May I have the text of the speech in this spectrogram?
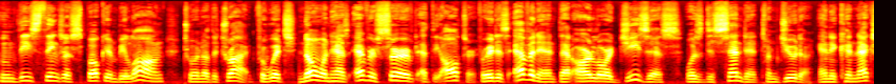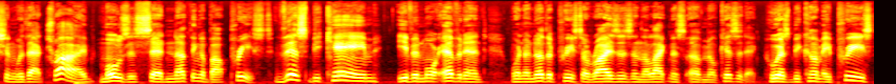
whom these things are spoken belong to another tribe, for which no one has ever served at the altar. For it is evident that our Lord Jesus was descendant from Judah, and in connection with that tribe, Moses said nothing about priests. This became even more evident when another priest arises in the likeness of Melchizedek, who has become a priest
